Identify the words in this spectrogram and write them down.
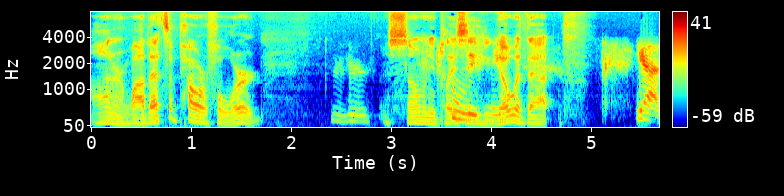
Honor. Wow, that's a powerful word. Mm-hmm. So many places you can go with that yeah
